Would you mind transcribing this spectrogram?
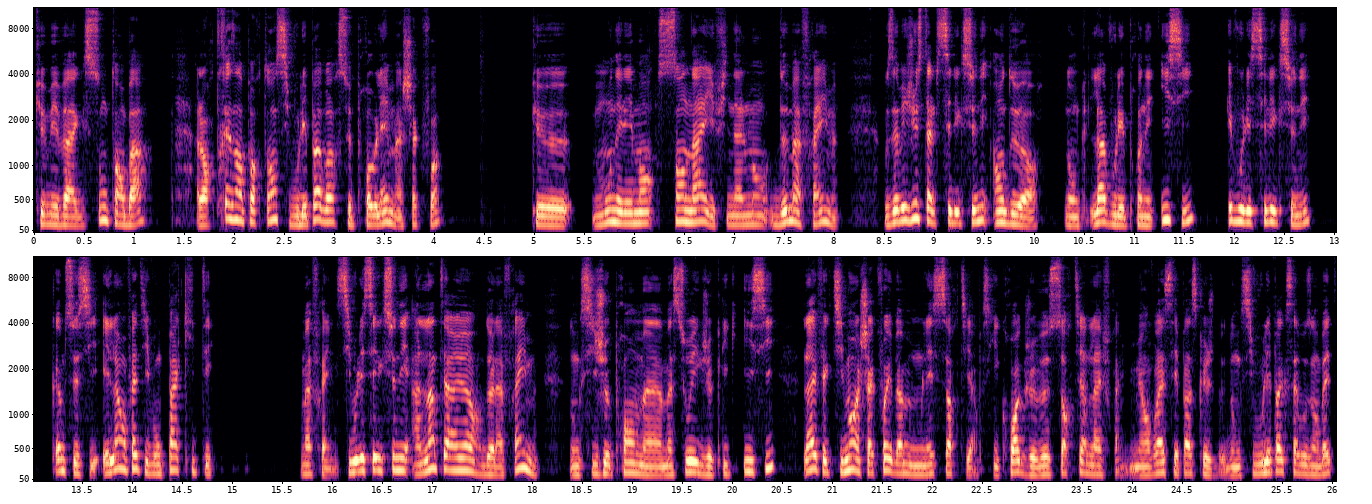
que mes vagues sont en bas. Alors très important, si vous voulez pas avoir ce problème à chaque fois, que mon élément s'en aille finalement de ma frame, vous avez juste à le sélectionner en dehors. Donc là vous les prenez ici et vous les sélectionnez comme ceci. Et là en fait ils vont pas quitter frame. Si vous les sélectionnez à l'intérieur de la frame, donc si je prends ma, souris que je clique ici, là effectivement à chaque fois il va me laisser sortir parce qu'il croit que je veux sortir de la frame. Mais en vrai c'est pas ce que je veux. Donc si vous voulez pas que ça vous embête,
